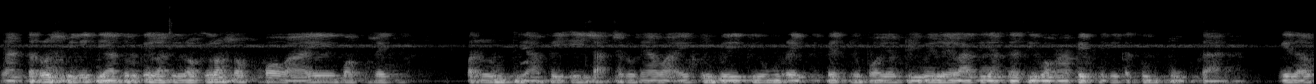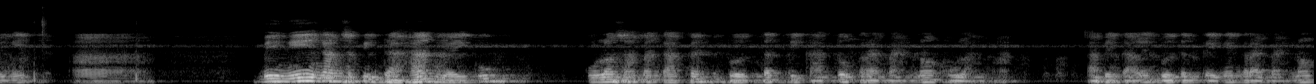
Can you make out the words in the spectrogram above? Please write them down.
Lan terus wingi diaturke lah kira-kira sapa wae wong sing perlu diapiki sakjroning awake dhewe iki urip ben supaya dhewe lelatihan dadi wong apik niki ketuntutan. Nggih ta wingi? Ah. Wingi ingkang sepindahan yaiku kula sampean kabeh boten pikantuk ngremehno ulama. Kaping kalih boten kenging ngremehno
